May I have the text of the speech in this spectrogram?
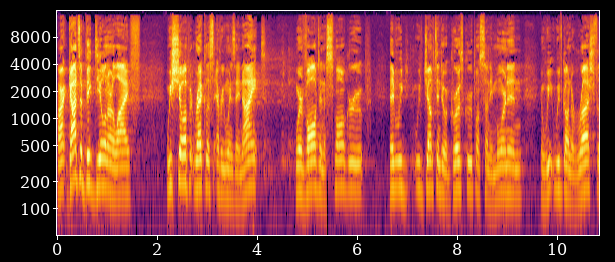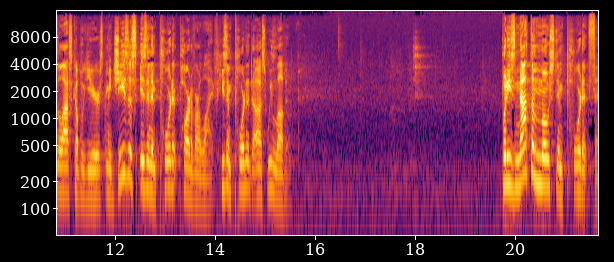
All right, God's a big deal in our life. We show up at Reckless every Wednesday night. We're involved in a small group. Maybe we, we've jumped into a growth group on Sunday morning. And we, we've gone to Rush for the last couple years. I mean, Jesus is an important part of our life. He's important to us. We love him. But he's not the most important thing.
